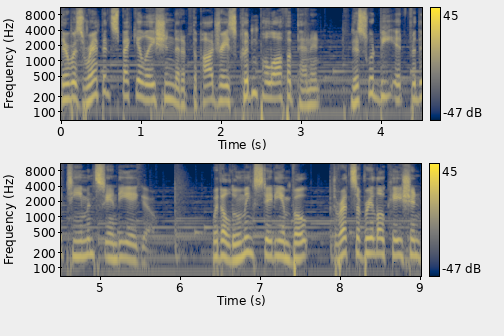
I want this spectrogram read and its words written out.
There was rampant speculation that if the Padres couldn't pull off a pennant, this would be it for the team in San Diego. With a looming stadium vote, threats of relocation,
